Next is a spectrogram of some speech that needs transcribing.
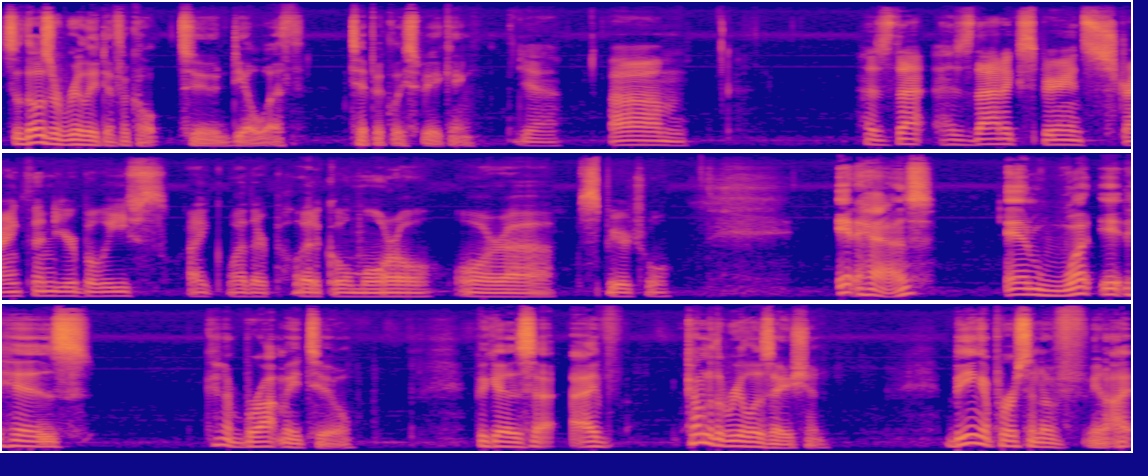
So those are really difficult to deal with, typically speaking. Yeah. Um, has that has that experience strengthened your beliefs, like whether political, moral, or uh, spiritual? It has. And what it has kind of brought me to, because I've come to the realization, being a person of, you know, I,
